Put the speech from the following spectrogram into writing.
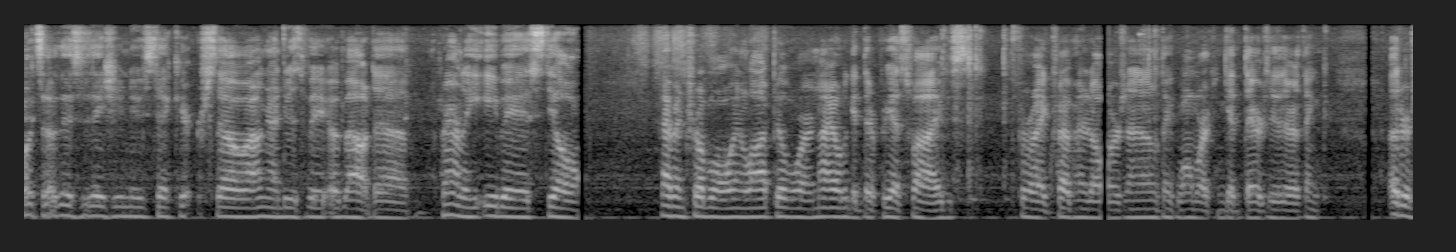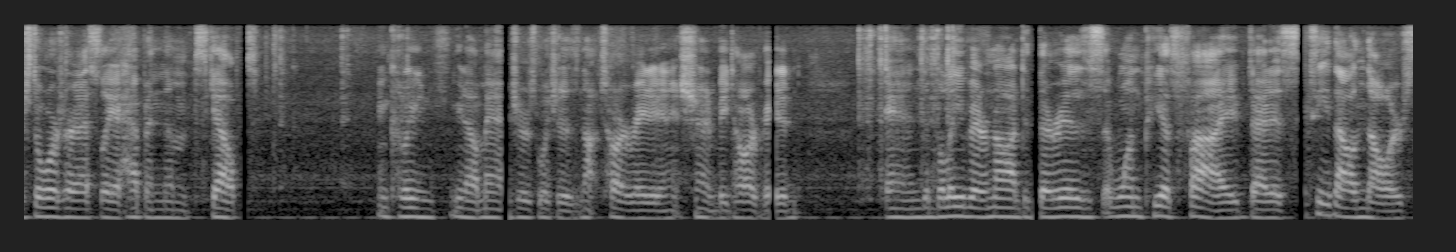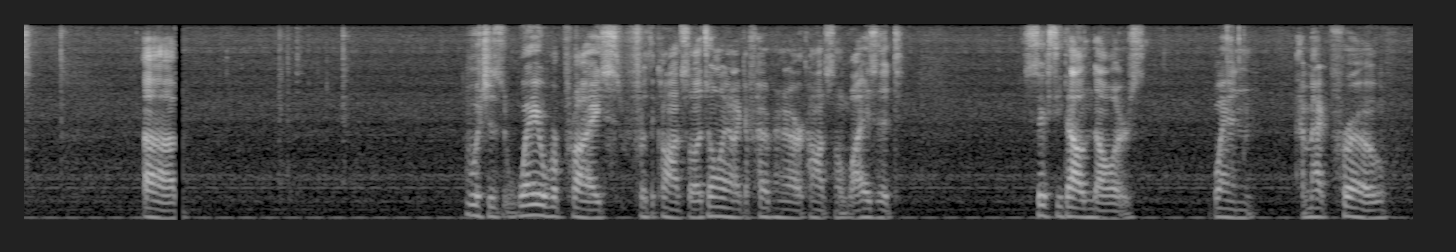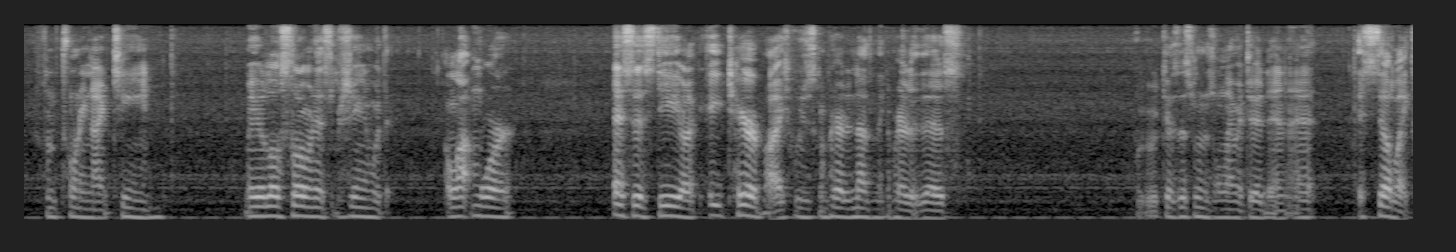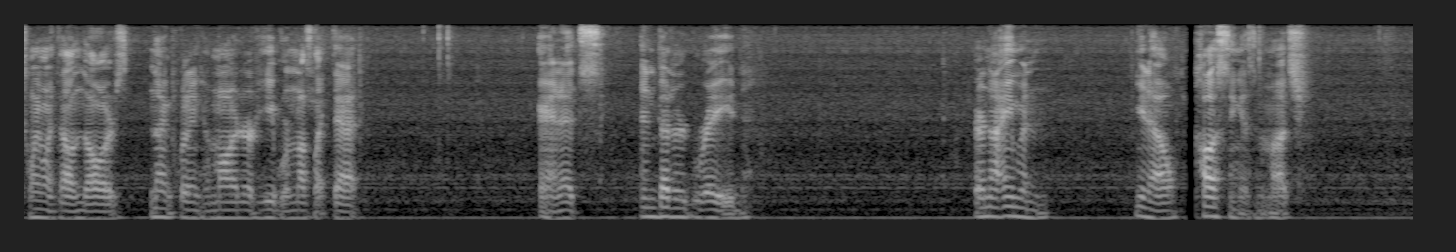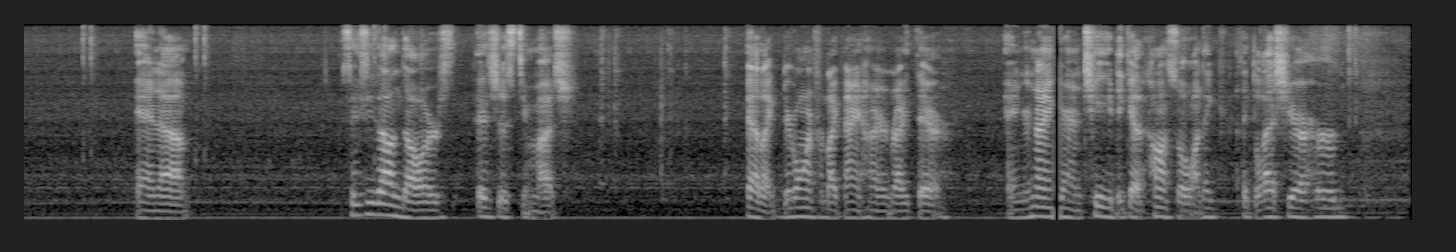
What's up? This is HU News Tech here. So I'm gonna do this video about uh, apparently eBay is still having trouble, and a lot of people are not able to get their PS5s for like five hundred dollars, and I don't think Walmart can get theirs either. I think other stores are actually having them scalped, including you know managers, which is not tolerated and it shouldn't be tolerated. And believe it or not, there is one PS5 that is sixty thousand dollars. Uh, which is way overpriced for the console. It's only like a five hundred dollar console. Why is it sixty thousand dollars when a Mac Pro from 2019 maybe a little slower in this machine with a lot more SSD, like eight terabytes, which is compared to nothing compared to this. Because this one's limited and it, it's still like twenty one thousand dollars, not including a monitor, keyboard, mouse like that. And it's in better grade. They're not even, you know, costing as much. And uh, sixty thousand dollars is just too much. Yeah, like they're going for like nine hundred right there, and you're not guaranteed to get a console. I think I think last year I heard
